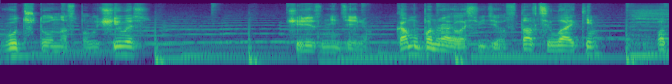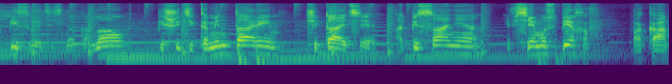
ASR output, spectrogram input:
Вот что у нас получилось через неделю. Кому понравилось видео, ставьте лайки, подписывайтесь на канал, пишите комментарии, читайте описание. И всем успехов! Пока!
